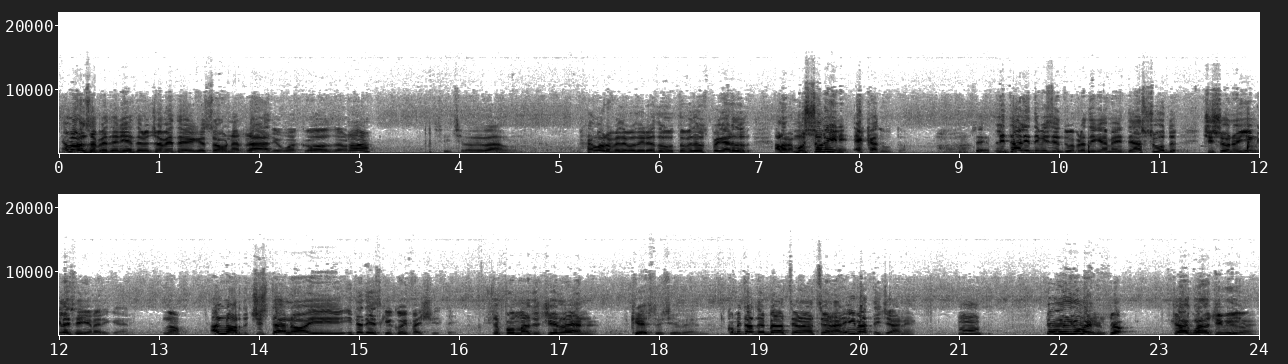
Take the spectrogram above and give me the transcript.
voi non sapete niente, non avete, che so, una radio o qualcosa, no? Sì, ce l'avevamo. Allora vedevo dire tutto, vedevo spiegare tutto. Allora, Mussolini è caduto. Sì. L'Italia è divisa in due praticamente. A sud ci sono gli inglesi e gli americani. No? Al nord ci stanno i, i tedeschi con i fascisti. C'è formato il CLN. Che è sto CLN? Comitato di Liberazione Nazionale, i partigiani. Mm. C'è c'è la guerra civile.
